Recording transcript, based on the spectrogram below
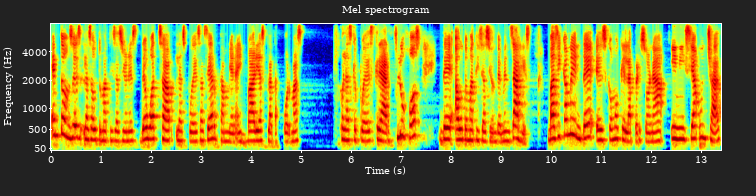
Entonces, las automatizaciones de WhatsApp las puedes hacer. También hay varias plataformas con las que puedes crear flujos de automatización de mensajes. Básicamente es como que la persona inicia un chat,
